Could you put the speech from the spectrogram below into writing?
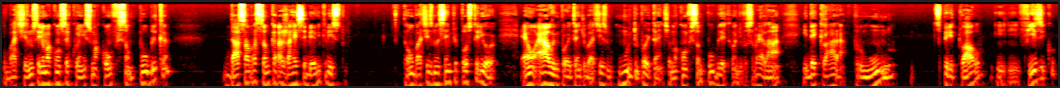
O batismo seria uma consequência, uma confissão pública da salvação que ela já recebeu em Cristo. Então o batismo é sempre posterior. É, um, é, algo importante o batismo? Muito importante. É uma confissão pública, onde você vai lá e declara para o mundo espiritual e físico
